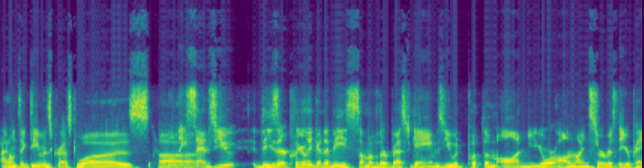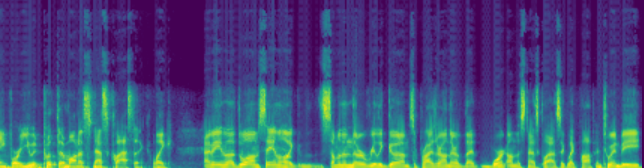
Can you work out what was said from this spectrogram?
I don't think Demon's Crest was. Uh, Well, it makes sense. You these are clearly going to be some of their best games. You would put them on your online service that you're paying for. You would put them on a SNES Classic. Like, I mean, well, I'm saying like some of them that are really good. I'm surprised are on there that weren't on the SNES Classic, like Pop'n TwinBee,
